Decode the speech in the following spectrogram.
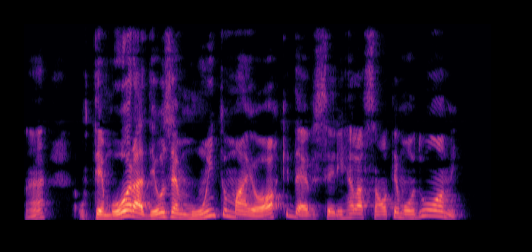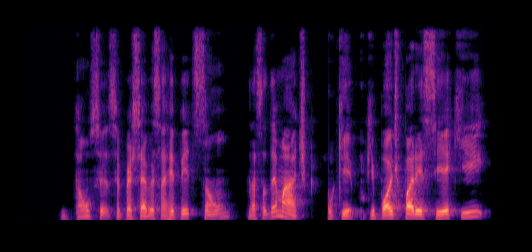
Né? O temor a Deus é muito maior que deve ser em relação ao temor do homem. Então você percebe essa repetição nessa temática. Por quê? Porque pode parecer que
